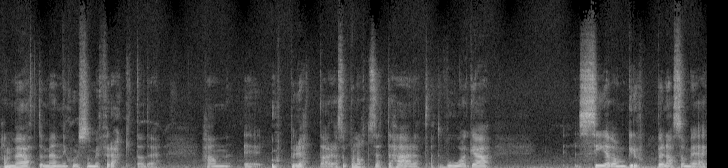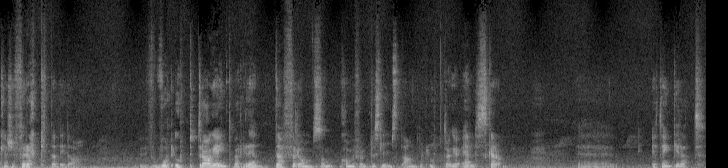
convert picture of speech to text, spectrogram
Han Mm. möter människor som är föraktade. Han eh, upprättar, alltså på något sätt det här att, att våga se de grupperna som är kanske föraktade idag. Vårt uppdrag är inte att vara rädda för de som kommer från ett muslimskt land. Vårt uppdrag är att älska dem. Eh, jag tänker att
